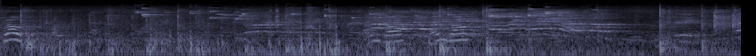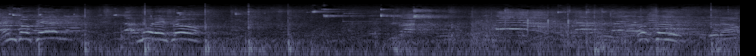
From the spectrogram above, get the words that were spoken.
closer. There you go. There you go. There you go, Gary. I knew that's yours. Good out.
